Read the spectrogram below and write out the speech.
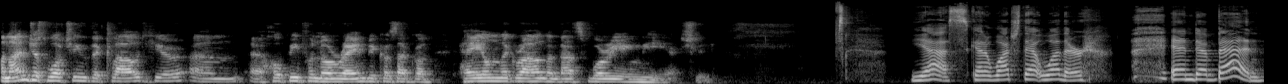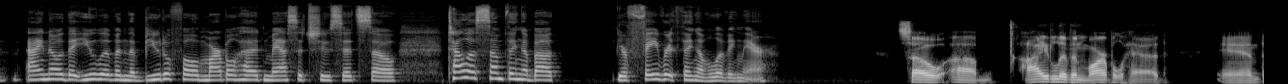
and I'm just watching the cloud here, um, uh, hoping for no rain because I've got hay on the ground and that's worrying me actually. Yes, got to watch that weather. And uh, Ben, I know that you live in the beautiful Marblehead, Massachusetts. So tell us something about your favorite thing of living there. So um, I live in Marblehead, and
